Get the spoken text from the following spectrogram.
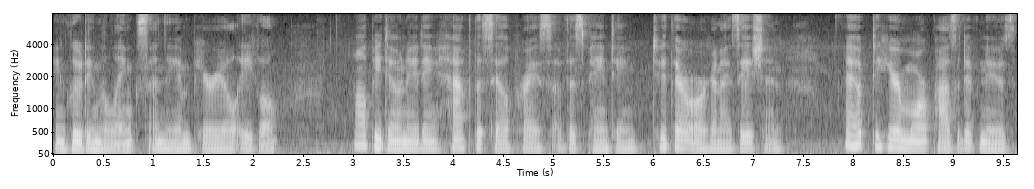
including the lynx and the imperial eagle. I'll be donating half the sale price of this painting to their organization. I hope to hear more positive news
